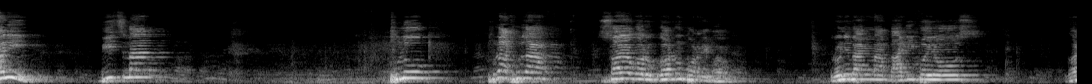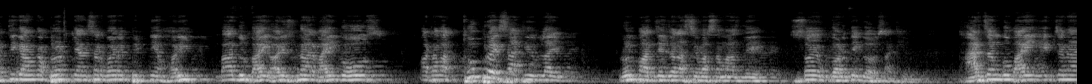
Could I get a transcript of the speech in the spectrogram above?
अनि बिचमा ठुलो ठुला ठुला सहयोगहरू गर्नुपर्ने भयो। रुनिबाङमा बाढी पहिरो होस् घरती गाउँका ब्लड क्यान्सर भएर पिट्ने हरि बहादुर भाइ हरिसुनार भाइको होस् अथवा थुप्रै साथीहरूलाई रोल्पा जेलजला सेवा समाजले सहयोग गर्दै गयो साथीहरू। फार्जङको भाइ एकजना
